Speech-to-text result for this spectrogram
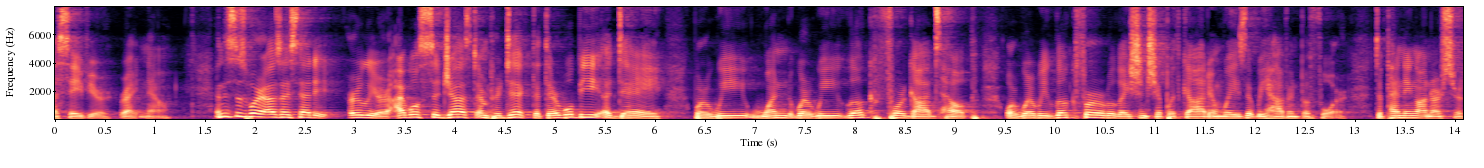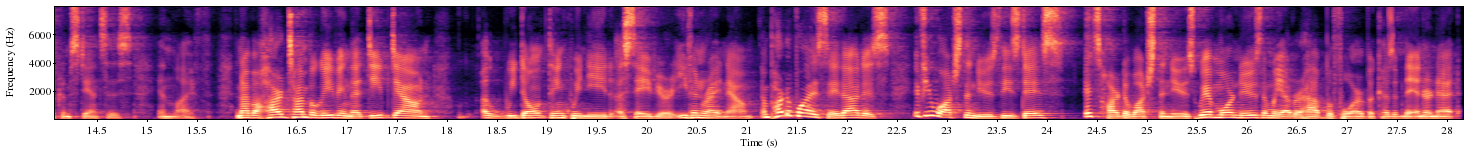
a Savior right now. And this is where, as I said earlier, I will suggest and predict that there will be a day where we, one, where we look for God's help or where we look for a relationship with God in ways that we haven't before, depending on our circumstances in life. And I have a hard time believing that deep down, uh, we don't think we need a Savior, even right now. And part of why I say that is if you watch the news these days, it's hard to watch the news. We have more news than we ever have before because of the internet,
